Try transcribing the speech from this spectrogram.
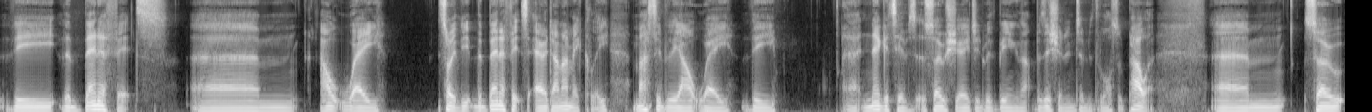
the the benefits um, outweigh sorry the, the benefits aerodynamically massively outweigh the uh, negatives associated with being in that position in terms of the loss of power. Um, so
